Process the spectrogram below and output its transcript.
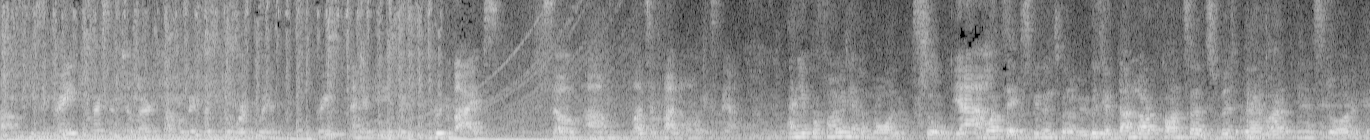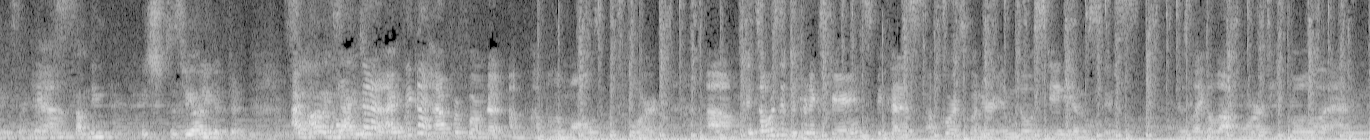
um, he's a great person to learn from, a great person to work with, great energy, good- good vibes. So um, lots of fun always, yeah. And you're performing at a mall. So Yeah. what's the experience going to be? Because you've done a lot of concerts with Rahman in his store and things like that. Yeah. This is something which is really different. So I've how exactly? at, I think I have performed at a couple of malls before. Um, it's always a different experience because, of course, when you're in those stadiums, it's there's like a lot more people, and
